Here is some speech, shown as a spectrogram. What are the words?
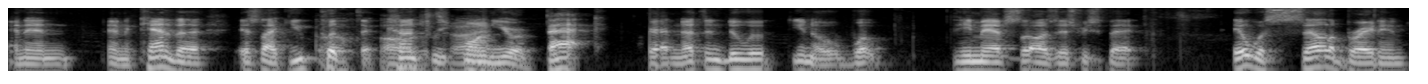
and then in Canada, it's like you put oh, the oh, country oh, right. on your back it had nothing to do with, you know, what he may have saw as disrespect. It was celebrating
